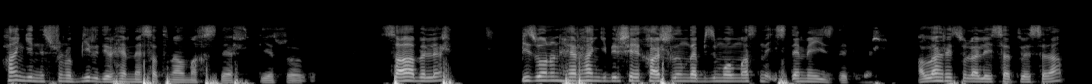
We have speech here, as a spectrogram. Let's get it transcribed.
hanginiz şunu bir dirhemme satın almak ister diye sordu. Sahabeler biz onun herhangi bir şey karşılığında bizim olmasını istemeyiz dediler. Allah Resulü aleyhissalatü vesselam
